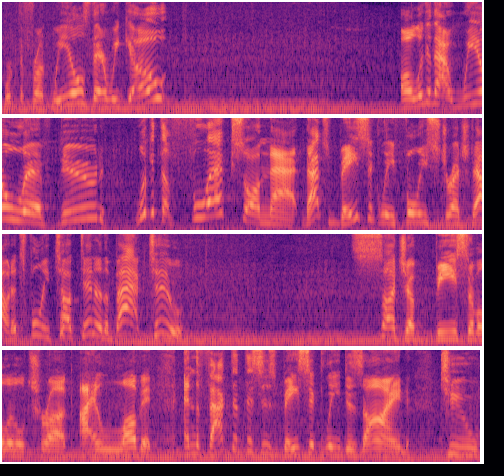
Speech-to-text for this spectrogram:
Work the front wheels. There we go. Oh, look at that wheel lift, dude. Look at the flex on that. That's basically fully stretched out. It's fully tucked in in the back, too. Such a beast of a little truck. I love it. And the fact that this is basically designed to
